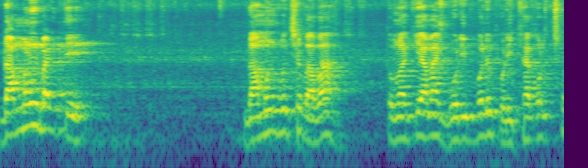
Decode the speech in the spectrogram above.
ব্রাহ্মণের বাড়িতে, ব্রাহ্মণ বলছে, বাবা, তোমরা কি আমায় গরিব বলে পরীক্ষা করছ?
